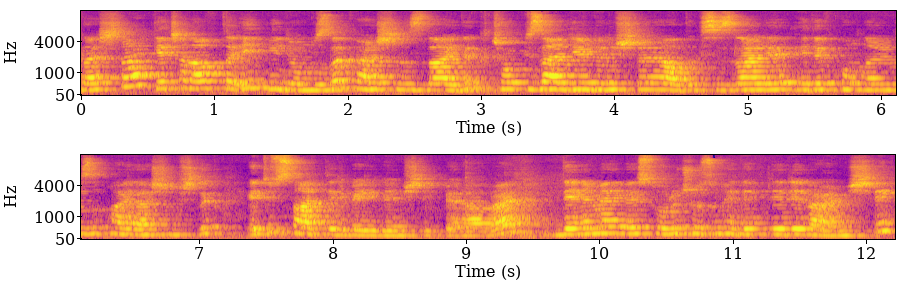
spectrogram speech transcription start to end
arkadaşlar. Geçen hafta ilk videomuzda karşınızdaydık. Çok güzel geri dönüşler aldık. Sizlerle hedef konularımızı paylaşmıştık. Etüt saatleri belirlemiştik beraber. Deneme ve soru çözüm hedefleri vermiştik.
